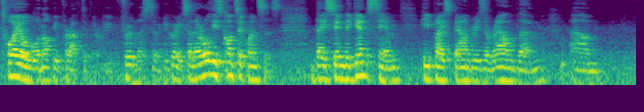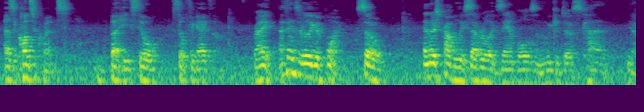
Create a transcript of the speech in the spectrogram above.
toil will not be productive. It'll be fruitless to a degree. So there are all these consequences. They sinned against him. He placed boundaries around them. Um, as a consequence, but he still still forgave them. Right. I think that's a really good point. So, and there's probably several examples, and we could just kind of, you know,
